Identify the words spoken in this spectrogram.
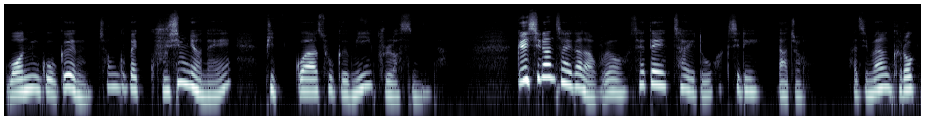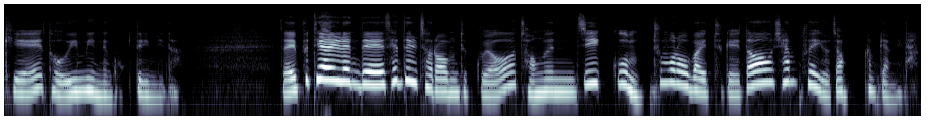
원곡은 1990년에 빛과 소금이 불렀습니다. 꽤 시간 차이가 나고요. 세대 차이도 확실히 나죠. 하지만 그렇기에 더 의미 있는 곡들입니다. 자, FT 아일랜드의 새들처럼 듣고요. 정은지 꿈, 투모로우 바이 투게더, 샴푸의 요정 함께 합니다.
